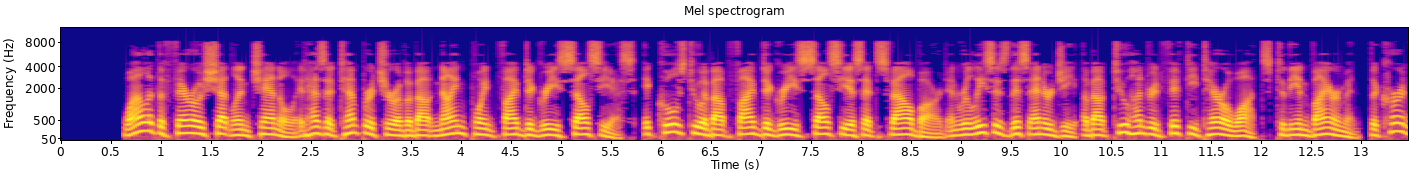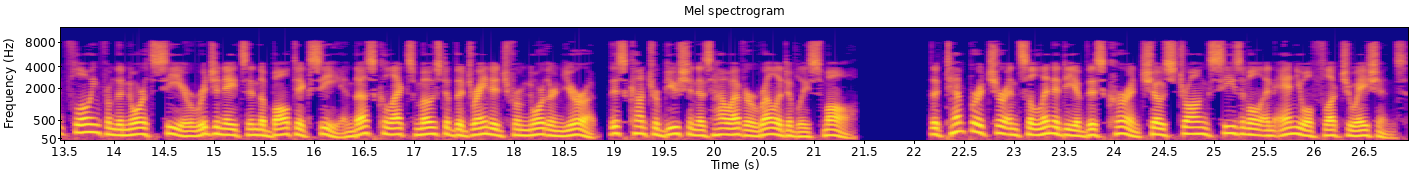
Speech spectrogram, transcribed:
While at the Faroe-Shetland Channel it has a temperature of about 9.5 degrees Celsius, it cools to about 5 degrees Celsius at Svalbard and releases this energy about 250 terawatts to the environment. The current flowing from the North Sea originates in the Baltic Sea and thus collects most of the drainage from northern Europe. This contribution is however relatively small. The temperature and salinity of this current show strong seasonal and annual fluctuations.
